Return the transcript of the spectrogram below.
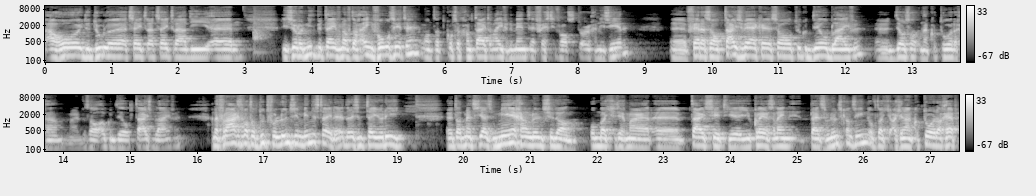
Ahoy, de doelen, et cetera, et cetera. Die, ehm, die zullen niet meteen vanaf dag één vol zitten. Want dat kost ook gewoon tijd om evenementen en festivals te organiseren. Uh, verder zal thuiswerken zal natuurlijk een deel blijven. Uh, een deel zal naar kantoren gaan, maar er zal ook een deel thuis blijven. En de vraag is wat dat doet voor lunch in binnensteden. Hè? Er is een theorie uh, dat mensen juist meer gaan lunchen dan. Omdat je zeg maar thuis zit, je je collega's alleen tijdens de lunch kan zien. Of dat je als je nou een kantoordag hebt,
